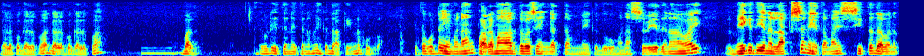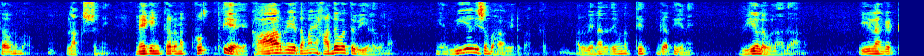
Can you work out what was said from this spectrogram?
ගලප ගලපා ගලප ගලපා බලන. තවට එතන එතනම එක දකින්න පුළුවන්. එතකොට එමනං පරමාර්ථ වශයෙන් ගත්තම් මේක දෝමනස්ස වේදනාවයි මේක තියෙන ලක්ෂණය තමයි සිත දවන තවන බව. ලක්ෂණය. මේකින් කරන කෘත්තියය කාර්යය තමයි හදවත වියලවන. වියලි ස්වභාවයට පත්ක. අ වෙනද දෙවන තෙත් ගතියනෙ වියලවලාදාන. ඊළඟට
